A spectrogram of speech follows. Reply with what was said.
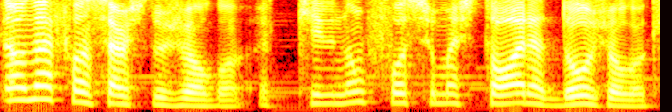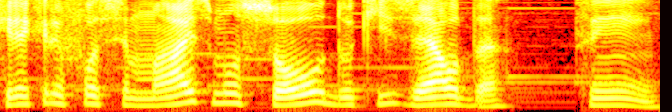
Não, não é fanservice do jogo, é que ele não fosse uma história do jogo, eu queria que ele fosse mais Musou do que Zelda. Sim.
